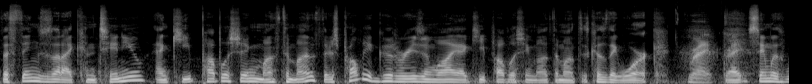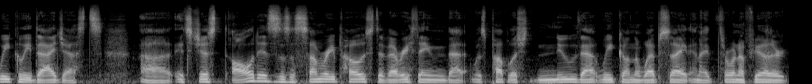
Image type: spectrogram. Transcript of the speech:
the things that I continue and keep publishing month to month, there's probably a good reason why I keep publishing month to month is because they work. Right. Right. Same with weekly digests. Uh, it's just all it is is a summary post of everything that was published new that week on the website, and I throw in a few other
